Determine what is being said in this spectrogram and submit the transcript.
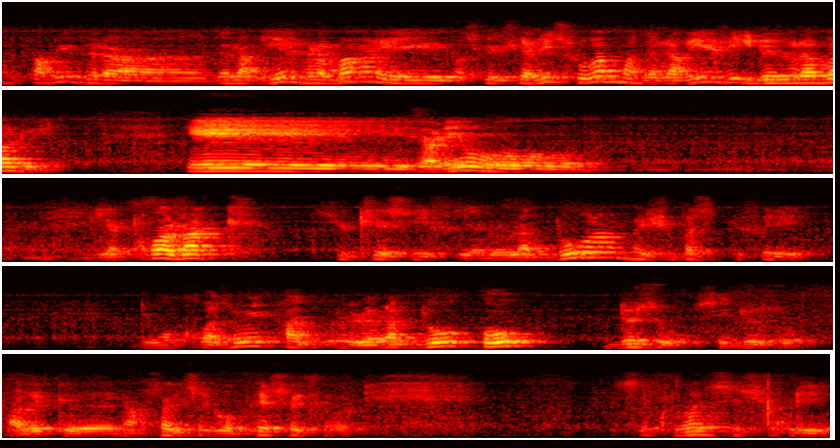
On parlait de la, de l'Ariège là-bas, et, parce que j'y allais souvent, moi, de l'Ariège, il est de là-bas, lui. Et j'allais au... Il y a trois lacs successifs. Il y a le lac d'eau, là, mais je ne sais pas si tu fais les... mon croisé. Ah, Le lac d'eau, eau, deux eaux. C'est deux eaux. Avec euh, un arsène circonflexe sur... C'est c'est sur les...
